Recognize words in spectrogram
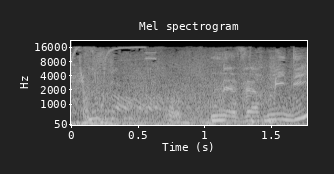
9h midi,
